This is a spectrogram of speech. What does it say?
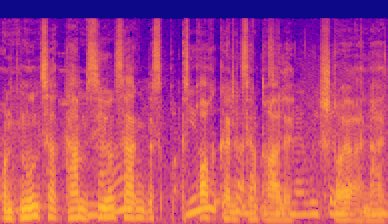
Und nun kamen Sie und sagen, es braucht keine zentrale Steuereinheit.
